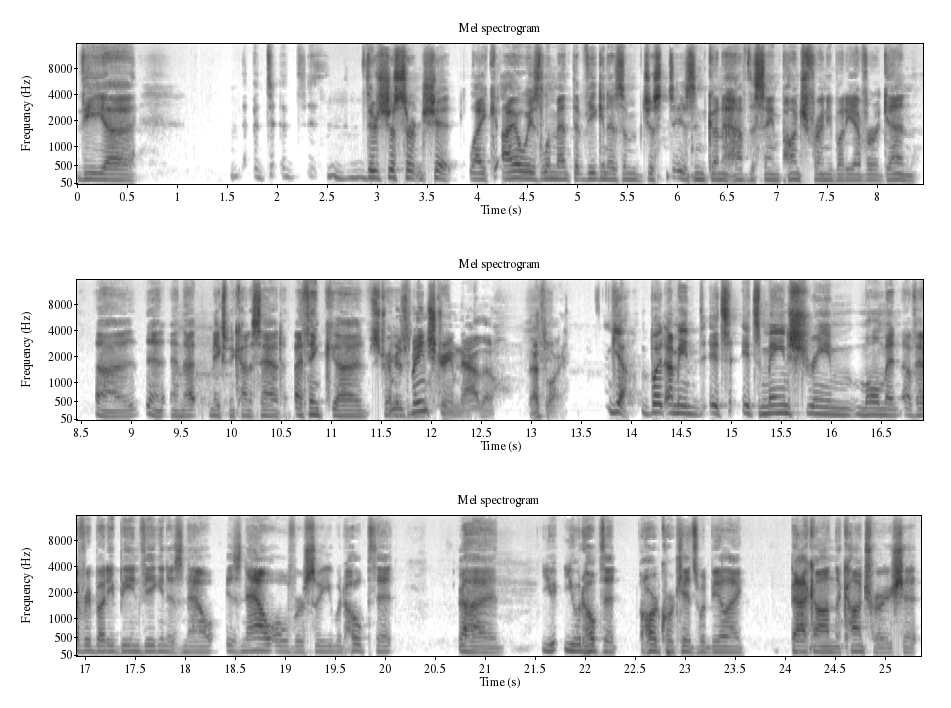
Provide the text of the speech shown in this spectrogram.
the uh, there's just certain shit. Like I always lament that veganism just isn't going to have the same punch for anybody ever again, uh, and, and that makes me kind of sad. I think uh, it's mainstream now, though. That's why. yeah, but I mean, it's it's mainstream moment of everybody being vegan is now is now over. So you would hope that uh, you you would hope that hardcore kids would be like back on the contrary shit.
